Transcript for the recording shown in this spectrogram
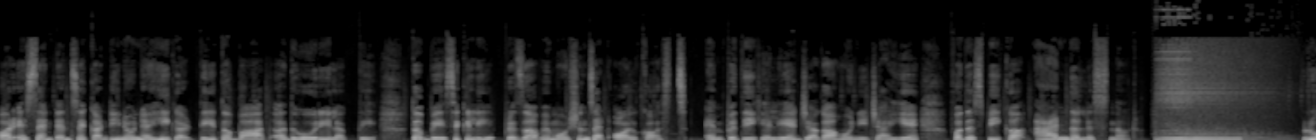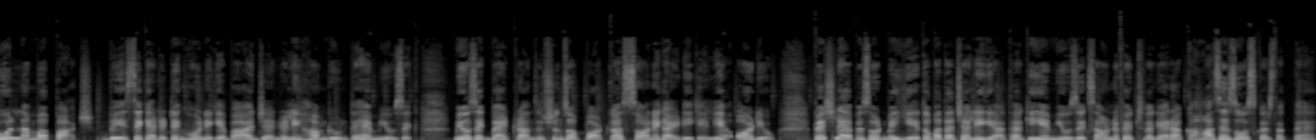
और इस सेंटेंस से कंटिन्यू नहीं करती तो बात अधूरी लगती। तो basically preserve emotions at all costs empathy के लिए जगह होनी चाहिए for the speaker and the listener rule number पाँच बेसिक एडिटिंग होने के बाद जनरली हम ढूंढते हैं म्यूज़िक म्यूज़िक बेड ट्रांजेक्शन और पॉडकास्ट सोनिक आईडी के लिए ऑडियो पिछले एपिसोड में ये तो पता चल ही गया था कि ये म्यूज़िक साउंड इफेक्ट्स वगैरह कहाँ से सोर्स कर सकते हैं.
